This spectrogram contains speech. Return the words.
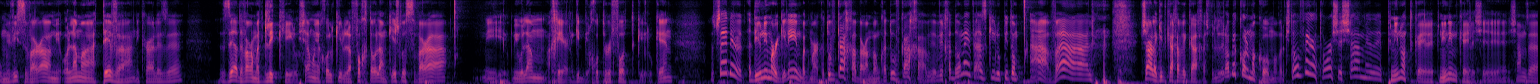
מביא סברה מעולם הטבע, נקרא לזה, זה הדבר המדליק, כאילו, שם הוא יכול כאילו להפוך את העולם, כי יש לו סברה מעולם אחר, נגיד בהלכות טרפות, כאילו, כן? אז בסדר, הדיונים הרגילים, בגמר כתוב ככה, ברמב"ם כתוב ככה, וכדומה, ואז כאילו פתאום, אה, אבל אפשר להגיד ככה וככה, וזה לא בכל מקום, אבל כשאתה עובר, אתה רואה ששם פנינות כאלה, פנינים כאלה, ששם זה.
